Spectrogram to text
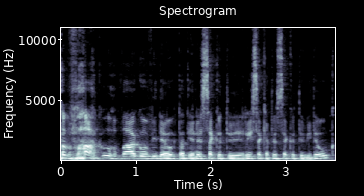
vágó, vágó videók, tehát ilyen összekötő, részeket összekötő videók,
